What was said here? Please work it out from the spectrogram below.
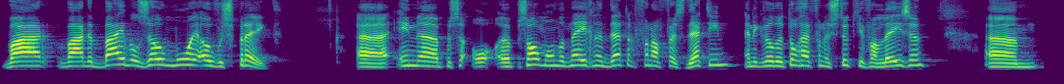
waar, waar de Bijbel zo mooi over spreekt. Uh, in uh, Psalm 139 vanaf vers 13. En ik wil er toch even een stukje van lezen. Um,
